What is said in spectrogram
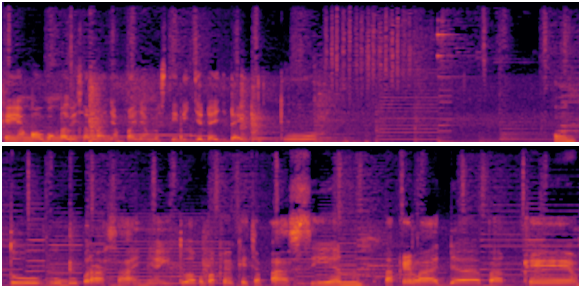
Kayaknya ngomong nggak bisa panjang-panjang mesti dijeda-jeda gitu. Untuk bumbu perasanya itu aku pakai kecap asin pakai lada pakai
